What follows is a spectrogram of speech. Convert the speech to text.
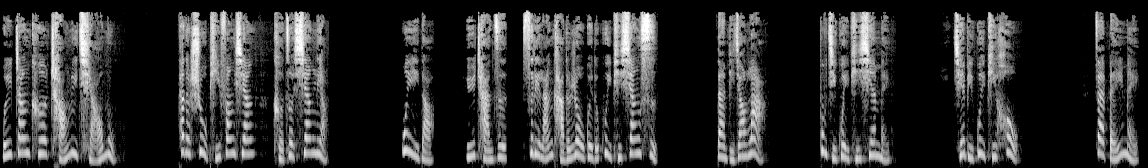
为樟科常绿乔木。它的树皮芳香，可做香料。味道与产自斯里兰卡的肉桂的桂皮相似，但比较辣，不及桂皮鲜美，且比桂皮厚。在北美，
